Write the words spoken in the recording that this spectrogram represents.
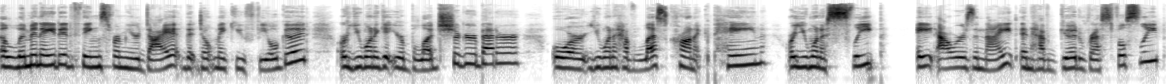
eliminated things from your diet that don't make you feel good? Or you want to get your blood sugar better? Or you want to have less chronic pain? Or you want to sleep eight hours a night and have good restful sleep?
